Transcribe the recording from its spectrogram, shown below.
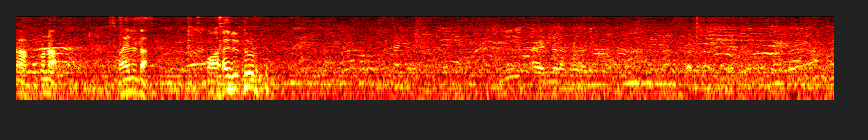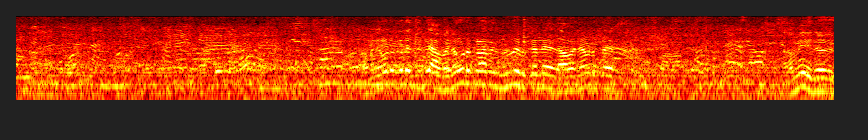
ആ കൊണ്ടാ. വയലിട്ട്. കൊടുത്തു അവനോട് കൂടെ അവനോട് കൊടുക്കണം ഇന്ന് നിൽക്കല്ലേ അവനോടുത്തെ സമയം ഇരുപത്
